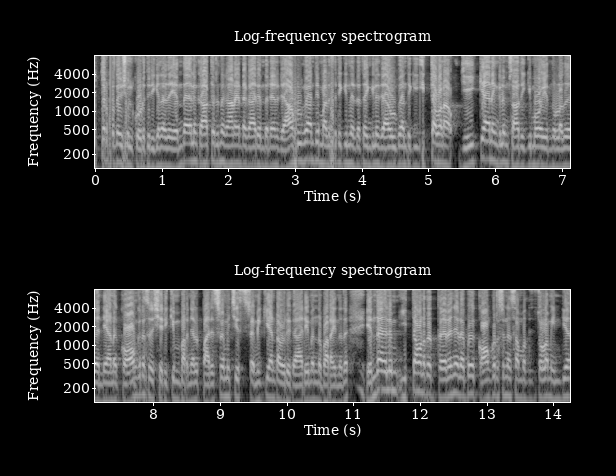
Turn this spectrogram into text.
ഉത്തർപ്രദേശിൽ കൊടുത്തിരിക്കുന്നത്. എന്തായാലും കാത്തിരുന്ന് കാണേണ്ട കാര്യം തന്നെയാണ്. രാഹുൽ ഗാന്ധി മത്സരിക്കുന്നിടത്തെങ്കിലും രാഹുൽ ഗാന്ധിക്ക് ഇത്തവണ ജയിക്കാനെങ്കിലും സാധിക്കുമോ എന്നുള്ളത് തന്നെയാണ് കോൺഗ്രസ് ശരിക്കും പറഞ്ഞാൽ പരിശ്രമിച്ച് ശ്രമിക്കേണ്ട ഒരു കാര്യമെന്ന് പറയുന്നത്. എന്തായാലും ഇത്തവണത്തെ തെരഞ്ഞെടുപ്പ് കോൺഗ്രസിനെ സംബന്ധിച്ചിടത്തോളം ഇന്ത്യ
